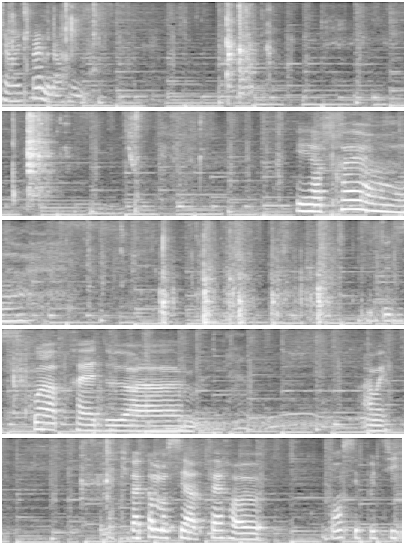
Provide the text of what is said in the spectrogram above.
j'arrive pas à mélanger. Et après, euh, ils te disent quoi après de... euh, Ah ouais. Tu vas commencer à faire euh, dans ces petits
